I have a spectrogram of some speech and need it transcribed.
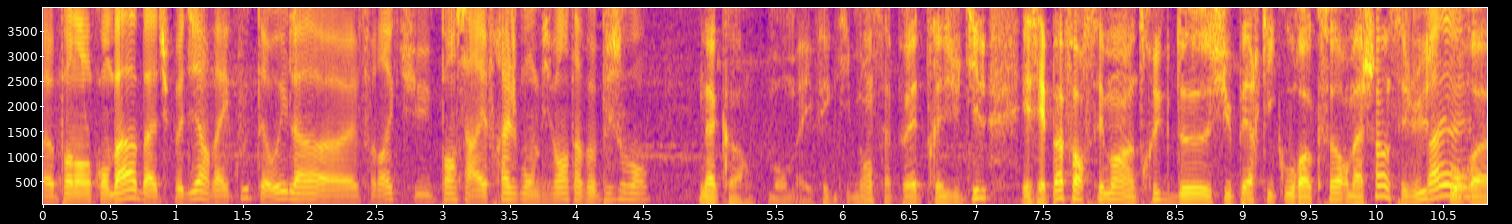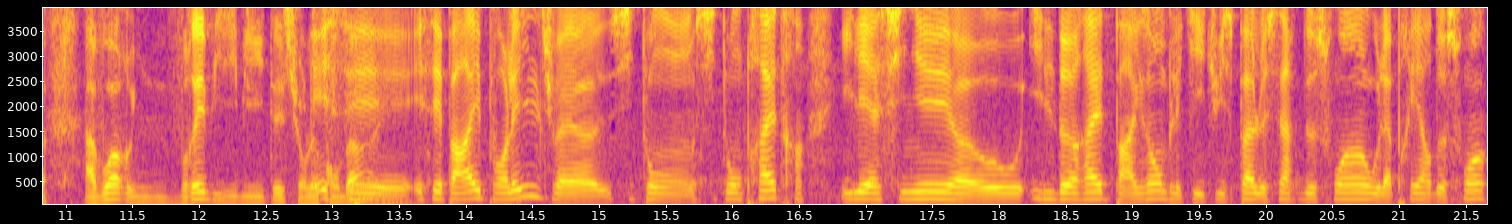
euh, pendant le combat, bah tu peux dire, bah écoute, oui là, il faudrait que tu penses à refresh bombe vivante un peu plus souvent. D'accord. Bon, bah effectivement, ça peut être très utile. Et c'est pas forcément un truc de super Kiku Roxor machin. C'est juste Ouais, pour euh, avoir une vraie visibilité sur le et combat. et c'est pareil pour les heals, tu vois, euh, si ton si ton prêtre il est assigné euh, au heal de raid par exemple et qui utilise pas le cercle de soins ou la prière de soins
